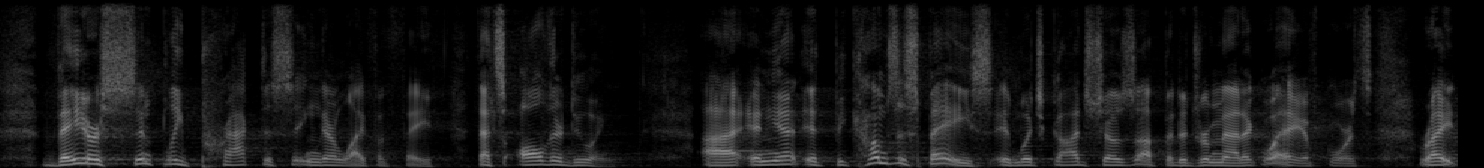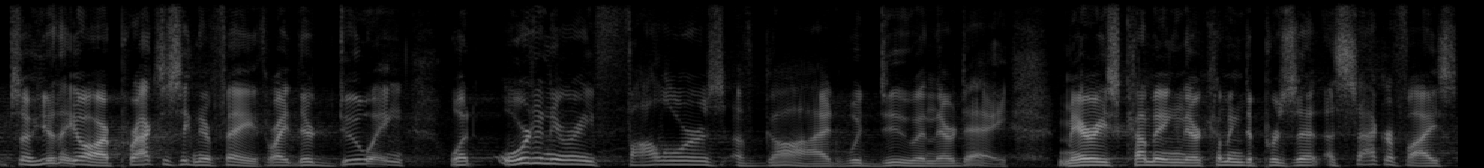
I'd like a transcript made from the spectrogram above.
they are simply practicing their life of faith. That's all they're doing. Uh, and yet it becomes a space in which God shows up in a dramatic way, of course, right? So here they are practicing their faith, right? They're doing what ordinary followers of God would do in their day. Mary's coming, they're coming to present a sacrifice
